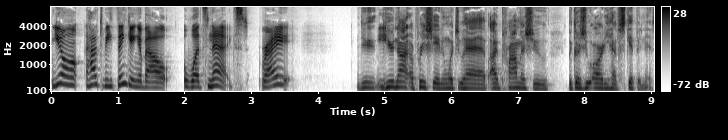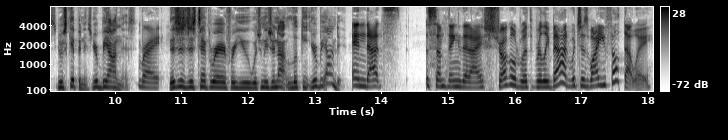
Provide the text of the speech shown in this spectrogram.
you don't have to be thinking about what's next, right? You you're not appreciating what you have. I promise you because you already have skipping this. You're skipping this. You're beyond this. Right. This is just temporary for you, which means you're not looking. You're beyond it. And that's something that I struggled with really bad, which is why you felt that way.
